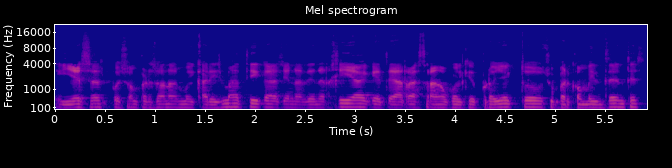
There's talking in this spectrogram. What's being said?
y esas pues son personas muy carismáticas, llenas de energía, que te arrastran a cualquier proyecto, súper convincentes,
